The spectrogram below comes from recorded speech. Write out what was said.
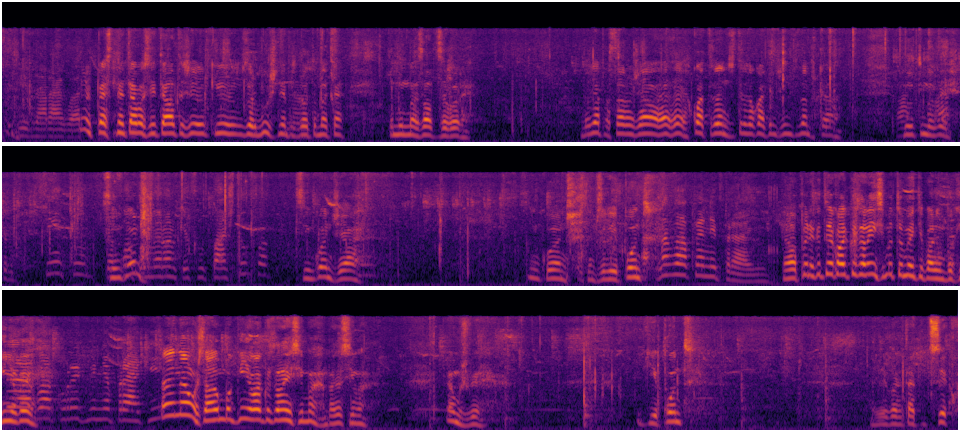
conseguir dar água. Mas Parece que nem estava assim tão altas que os arbustos, né? Porque também estão estão muito mais altos agora. Mas já passaram já há 4 anos, 3 ou 4 anos que não estamos cá. Da última vez. Quatro. Cinco foi anos? o primeiro ano que eu fui para a estufa. 5 anos já. 5 anos. Estamos ali a ponte. Não vale a pena ir para aí. Não, a pena que tem qualquer coisa lá em cima também, tipo ali um banquinho. Ok? água a correr que vinha para aqui. Ah não, está um banquinho, qualquer coisa lá em cima, mais acima. Vamos ver. Aqui a ponte. Agora está tudo seco.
